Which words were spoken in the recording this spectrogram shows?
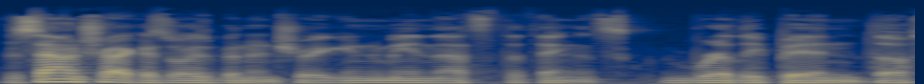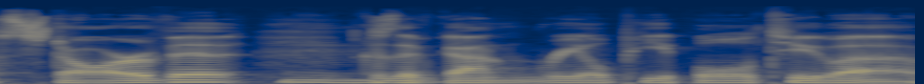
the soundtrack has always been intriguing to me, and that's the thing that's really been the star of it Mm. because they've gotten real people to. Uh,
